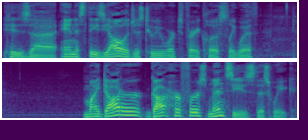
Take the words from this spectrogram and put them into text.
his uh, anesthesiologist, who he works very closely with, "My daughter got her first menses this week."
